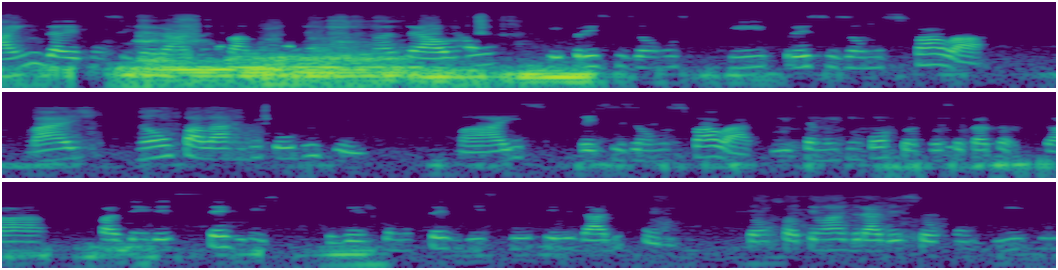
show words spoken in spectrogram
ainda é considerado um tabu, mas é algo que precisamos, que precisamos falar, mas não falar de todo jeito, mas precisamos falar. Isso é muito importante. Você está tá fazendo esse serviço, eu vejo como serviço de utilidade pública. Então, só tenho a agradecer o convite,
